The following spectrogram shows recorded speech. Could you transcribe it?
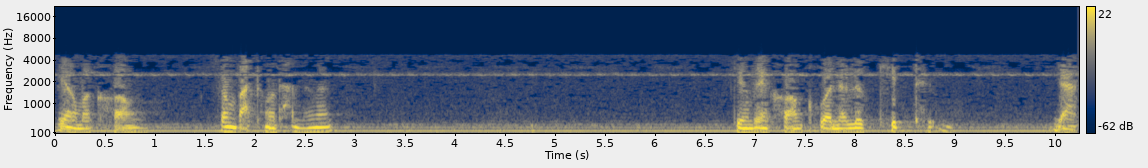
เรียกมาครองสมบัติของท่านทั้งนั้น จึงเป็นของควรระลึกคิดถึงอย่าง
